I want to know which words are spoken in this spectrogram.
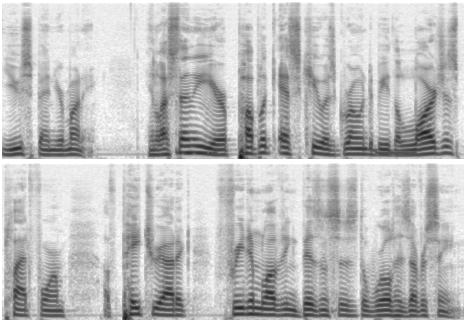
you spend your money. In less than a year, Public SQ has grown to be the largest platform of patriotic, freedom loving businesses the world has ever seen.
